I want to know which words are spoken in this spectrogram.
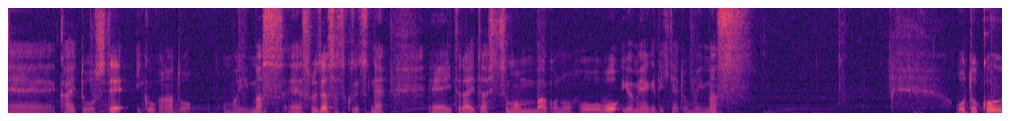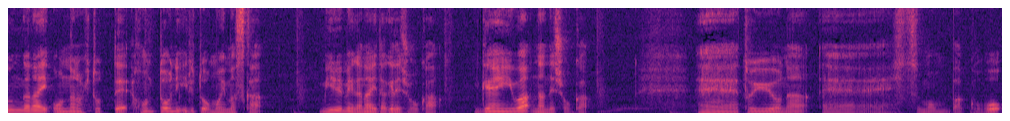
え回答していこうかなと思います。えそれでは早速ですね、えいただいた質問箱の方を読み上げていきたいと思います。男運がない女の人って本当にいると思いますか？見る目がないだけでしょうか？原因は何でしょうか？えー、というような、えー、質問箱を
